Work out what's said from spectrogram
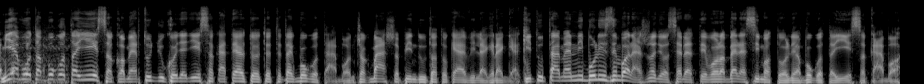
Milyen volt a bogotai éjszaka? Mert tudjuk, hogy egy éjszakát eltöltöttetek Bogotában. Csak másnap indultatok elvileg reggel. Ki tudtál menni bulizni, Balázs? Nagyon szerettél volna beleszimatolni a bogotai éjszakába.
